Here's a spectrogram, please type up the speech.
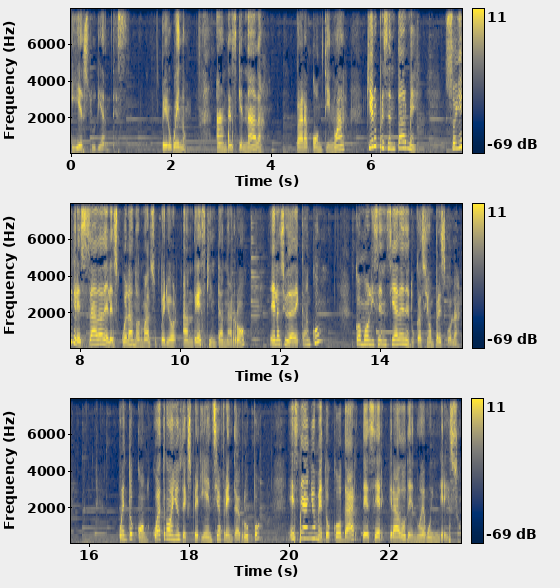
y estudiantes. Pero bueno, antes que nada, para continuar, quiero presentarme. Soy egresada de la Escuela Normal Superior Andrés Quintana Roo de la ciudad de Cancún como licenciada en educación preescolar. Cuento con cuatro años de experiencia frente a grupo. Este año me tocó dar tercer grado de nuevo ingreso.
